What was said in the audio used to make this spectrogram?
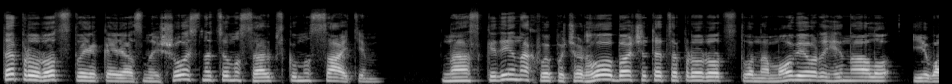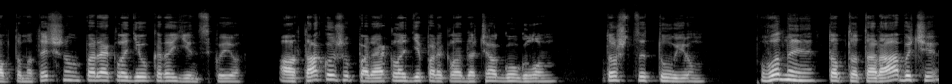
те пророцтво, яке я знайшов на цьому сербському сайті. На скрінах ви почергово бачите це пророцтво на мові оригіналу і в автоматичному перекладі українською, а також у перекладі перекладача Google. Тож цитую. Вони, тобто Тарабичі,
